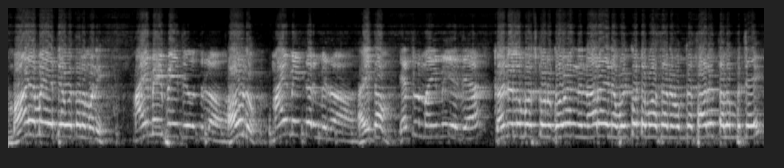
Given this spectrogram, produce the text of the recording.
మాయమయ్య దేవతలమని మాయమైపోయే దేవతలు. అవును. మాయమైతారు మీరు. అయితాం. ఎట్లా మాయమయ్యేది? కన్నులు మూసుకొని గోవింద నారాయణ వైకుంఠ వాసాన్ని ఒక్కసారి తలంపు చేయి.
